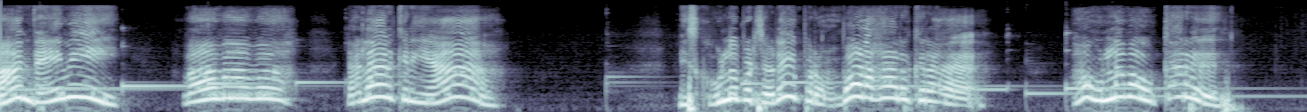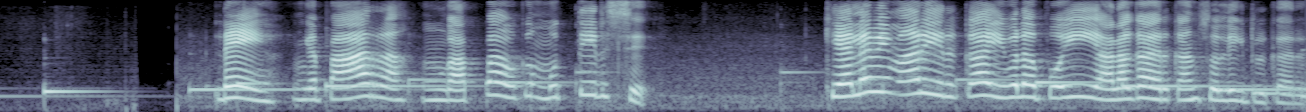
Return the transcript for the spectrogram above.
ஆ தேவி. வா வா வா. நல்லா இருக்கிறியா? நீ ஸ்கூல்ல படிச்சோட இப்ப ரொம்ப அழகா இருக்கிற. ஆ உள்ள வா உட்காரு. டேய் இங்கே பாருடா உங்கள் அப்பாவுக்கு முத்திருச்சு. கிளவி மாதிரி இருக்கா இவ்வளோ போய் அழகா இருக்கான்னு சொல்லிக்கிட்டு இருக்காரு.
